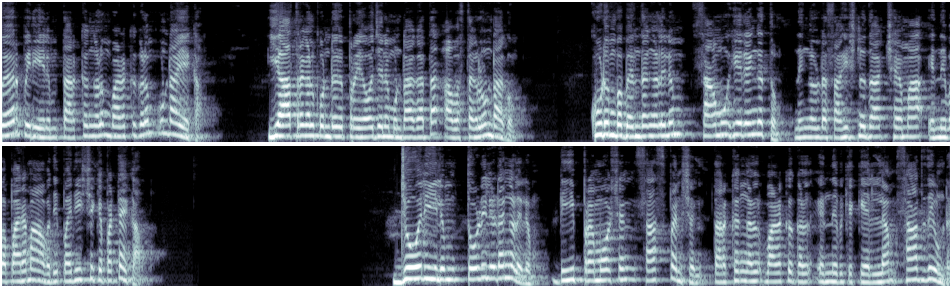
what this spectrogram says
വേർപിരിയലും തർക്കങ്ങളും വഴക്കുകളും ഉണ്ടായേക്കാം. യാത്രകൾ കൊണ്ട് പ്രയോജനമുണ്ടാകാത്ത അവസ്ഥകളുണ്ടാകും. കുടുംബ ബന്ധങ്ങളിലും സാമൂഹ്യ രംഗത്തും നിങ്ങളുടെ സഹിഷ്ണുത ക്ഷമ എന്നിവ പരമാവധി പരീക്ഷിക്കപ്പെട്ടേക്കാം. ജോലിയിലും തൊഴിലിടങ്ങളിലും ഡീ പ്രമോഷൻ സസ്പെൻഷൻ തർക്കങ്ങൾ വഴക്കുകൾ എന്നിവയ്ക്കൊക്കെല്ലാം സാധ്യതയുണ്ട്.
